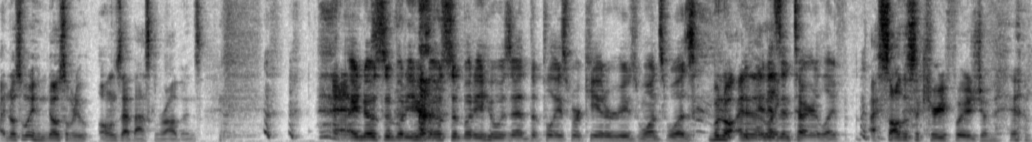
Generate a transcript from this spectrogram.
I know somebody who knows somebody who owns that Baskin Robbins. I know somebody who knows somebody who was at the place where Keanu Reeves once was but no, and in then, his entire life. I saw the security footage of him.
